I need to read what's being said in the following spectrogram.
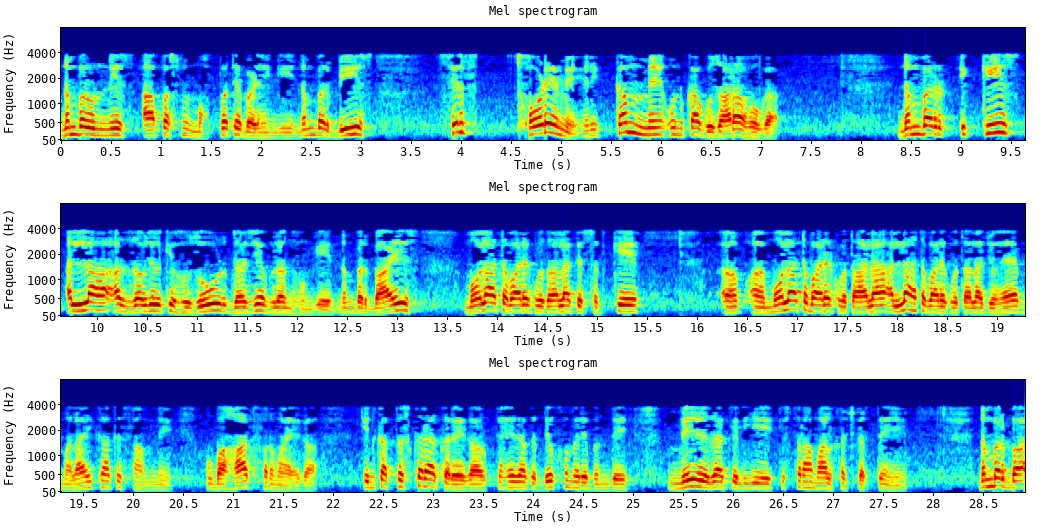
نمبر انیس، آپس میں محبتیں بڑھیں گی۔ نمبر بیس، صرف تھوڑے میں یعنی کم میں ان کا گزارا ہوگا۔ نمبر اکیس، اللہ عزوجل کے حضور درجے بلند ہوں گے۔ نمبر بائیس مولا تبارک و تعالیٰ کے صدقے مولا تبارک و تعالیٰ، اللہ تبارک و تعالیٰ جو ہے ملائکہ کے سامنے مباحت فرمائے گا، ان کا تذکرہ کرے گا اور کہے گا کہ دیکھو میرے بندے، میری رضا کے لیے کس طرح مال خرچ کرتے ہیں۔ نمبر با،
